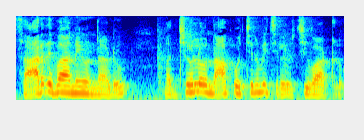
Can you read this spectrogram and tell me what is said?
సారథి బానే ఉన్నాడు. మధ్యలో నాకు వచ్చినవి చివాట్లు.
